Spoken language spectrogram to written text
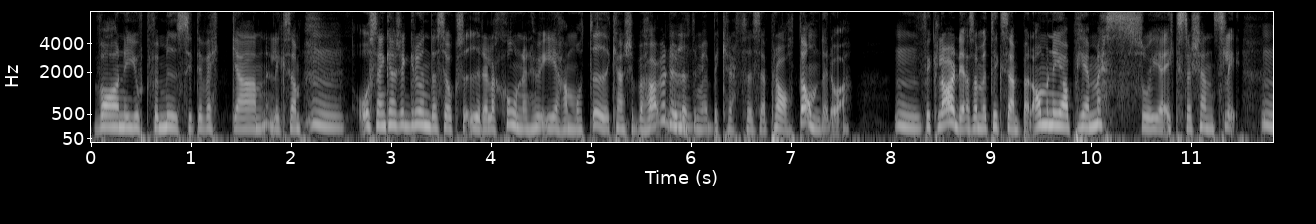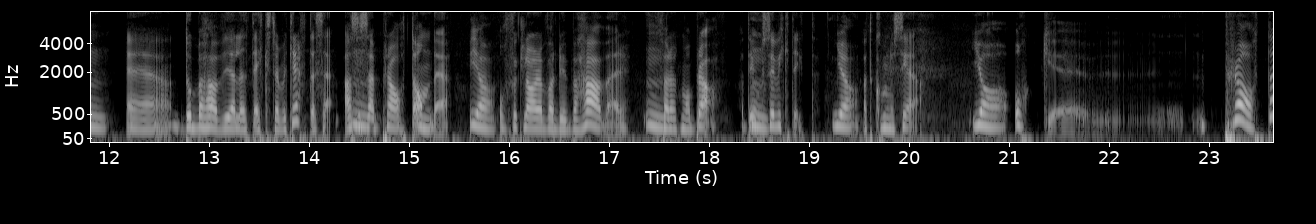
Vad har ni gjort för mysigt i veckan? Liksom. mm. Och sen kanske grunda sig också i relationen. Hur är han mot dig? Kanske behöver du Mm. lite mer bekräftelse. Prata om det då. Mm. Förklara det. Alltså, men till exempel, om när jag har PMS så är jag extra känslig. Mm. Eh, då behöver jag lite extra bekräftelse. Alltså Mm. så här, prata om det Ja. och förklara vad du behöver Mm. för att må bra. Att det Mm. också är viktigt ja. att kommunicera. Ja, och eh, prata.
